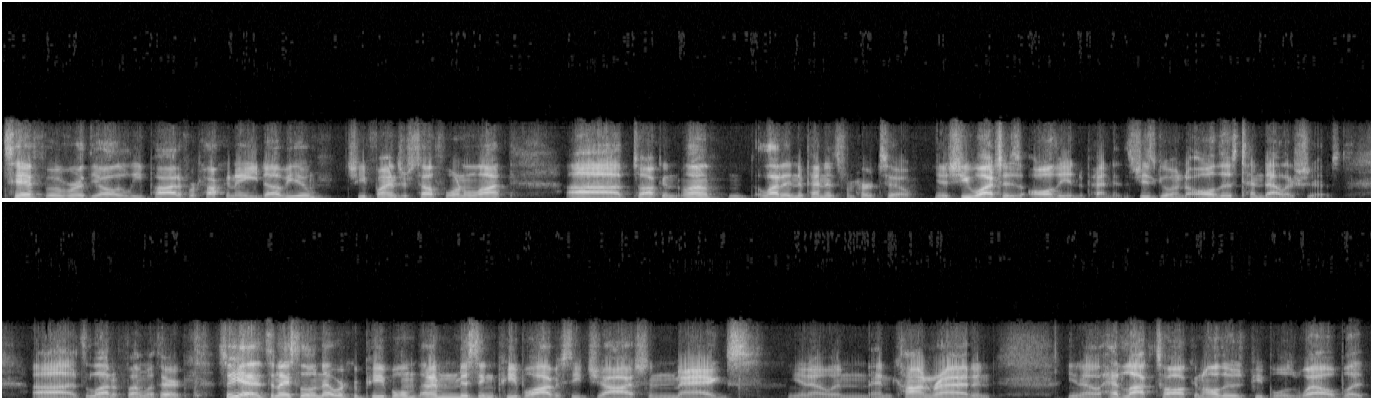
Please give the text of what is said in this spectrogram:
Tiff over at the All Elite Pod. If we're talking AEW, she finds herself on a lot. Uh, talking well, a lot of independence from her too. You know, she watches all the independents. She's going to all those ten dollar shows. Uh, it's a lot of fun with her. So yeah, it's a nice little network of people. I'm missing people, obviously Josh and Mags, you know, and and Conrad and you know Headlock Talk and all those people as well. But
